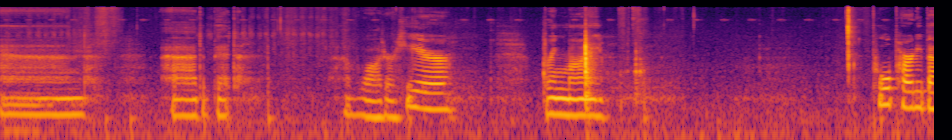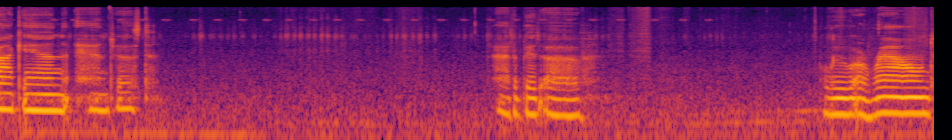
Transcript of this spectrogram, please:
and add a bit of water here. Bring my pool party back in and just add a bit of blue around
